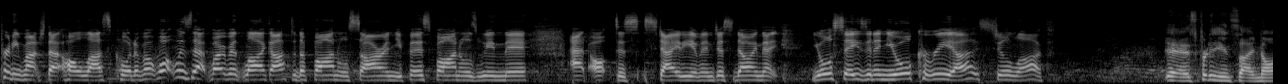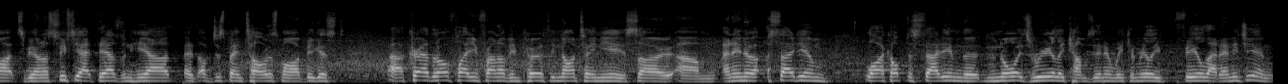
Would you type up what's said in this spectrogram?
pretty much that whole last quarter. But what was that moment like after the final siren, your first finals win there at Optus Stadium, and just knowing that your season and your career is still alive? Yeah, it's pretty insane night, to be honest. 58,000 here. I've just been told it's my biggest uh, crowd that I've played in front of in Perth in 19 years. So, um, and in a stadium like Optus Stadium, the, the, noise really comes in and we can really feel that energy and,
